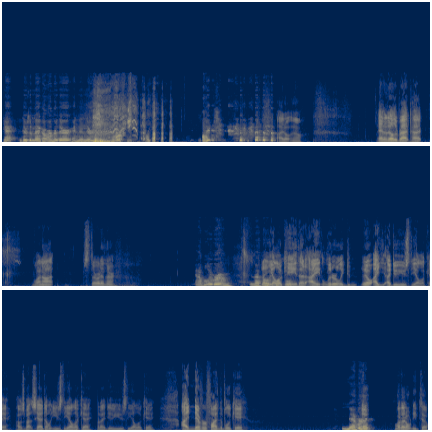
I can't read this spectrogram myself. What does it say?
yeah, there's a mega armor there, and then there's more. what? I don't know. And another backpack. Why not? Just throw it in there. and a blue room. Is that A the yellow key that I literally do. No, I I do use the yellow key. I was about to say I don't use the yellow key, but I do use the yellow key. I never find the blue key, Never. Nope. but I don't need to.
